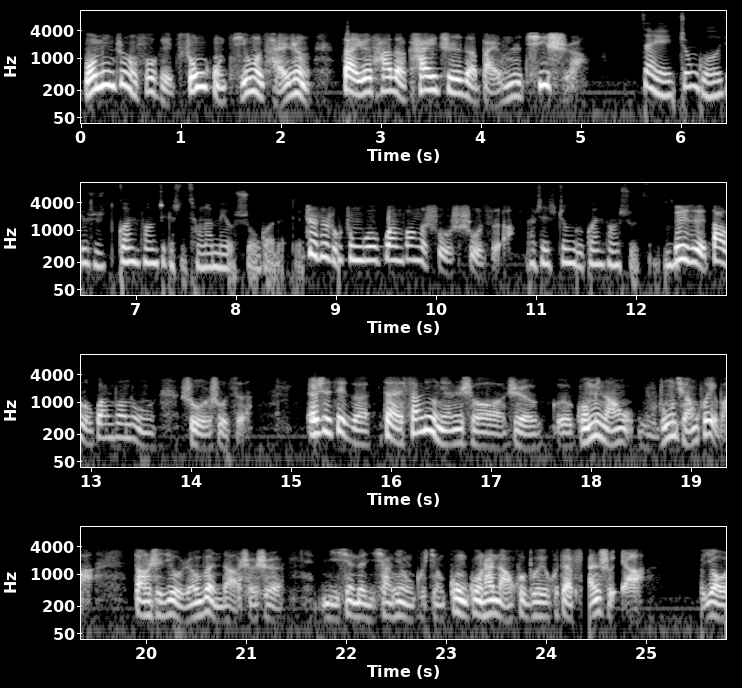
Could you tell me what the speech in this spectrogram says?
国民政府给中共提供的财政大约他的开支的百分之七十啊。在中国，就是官方这个是从来没有说过的，对吧？这都是中国官方的数数字啊。啊，这是中国官方数字。对对，大陆官方这种数数字。而且这个在三六年的时候是呃国民党五中全会吧。当时就有人问到，说是你现在你相信共共产党会不会会再反水啊？要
